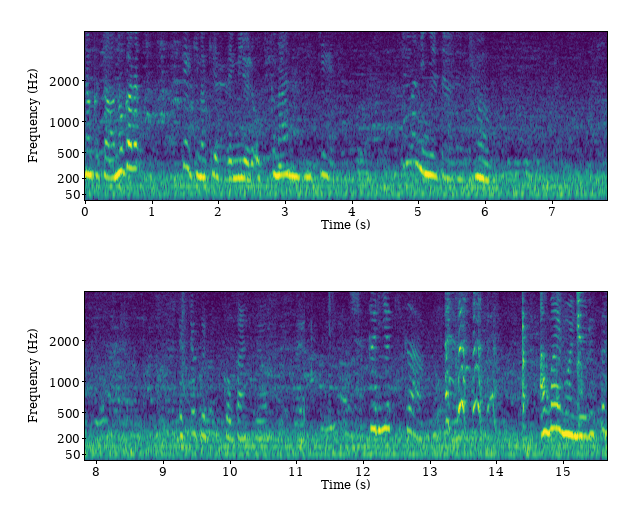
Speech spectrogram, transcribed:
なんかさあの柄ケーキのケースで見るより大きくない。こんなに見えたよね。うん結局交換しよう。しっかり焼きか。甘いもんにうるさい。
